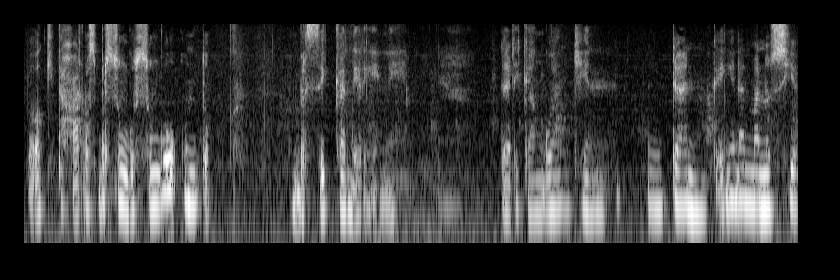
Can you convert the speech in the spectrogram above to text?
bahwa kita harus bersungguh-sungguh untuk membersihkan diri ini dari gangguan jin dan keinginan manusia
